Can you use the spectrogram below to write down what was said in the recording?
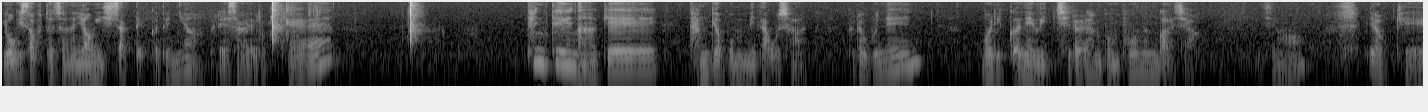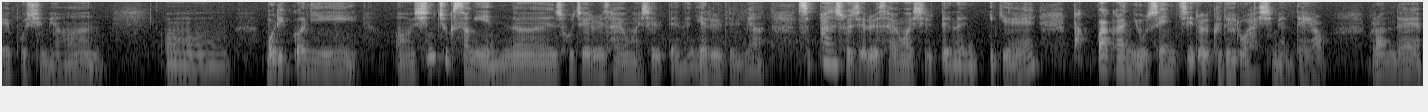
여기서부터 저는 0이 시작됐거든요. 그래서 이렇게 탱탱하게 당겨봅니다. 우선 그러고는 머리끈의 위치를 한번 보는 거죠. 그죠? 이렇게 보시면 어, 머리끈이 어, 신축성이 있는 소재를 사용하실 때는 예를 들면 스판 소재를 사용하실 때는 이게 빡빡한 요센지를 그대로 하시면 돼요. 그런데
